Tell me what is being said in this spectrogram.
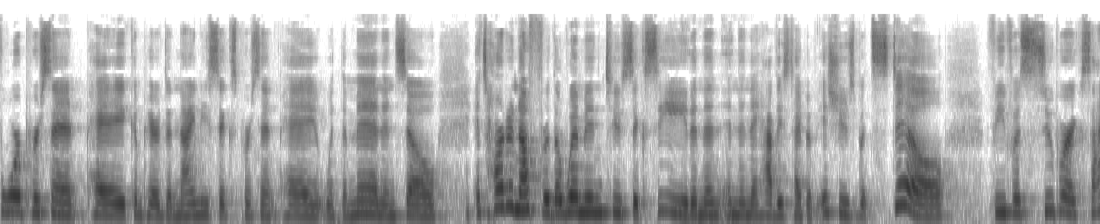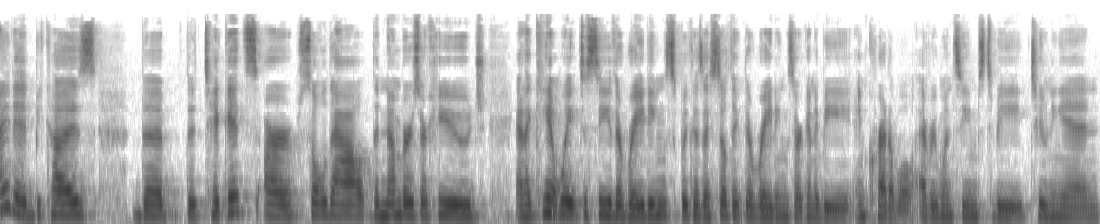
4% pay compared to 96% pay with the men. And so it's hard enough for the women to succeed and then and then they have these type of issues. But still FIFA's super excited because the the tickets are sold out the numbers are huge and I can't wait to see the ratings because I still think the ratings are going to be incredible. Everyone seems to be tuning in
